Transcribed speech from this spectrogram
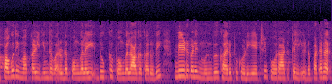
அப்பகுதி மக்கள் இந்த வருட பொங்கலை துக்க பொங்கலாக கருதி வீடுகளின் முன்பு கருப்பு கொடியேற்றி போராட்டத்தில் ஈடுபட்டனர்.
